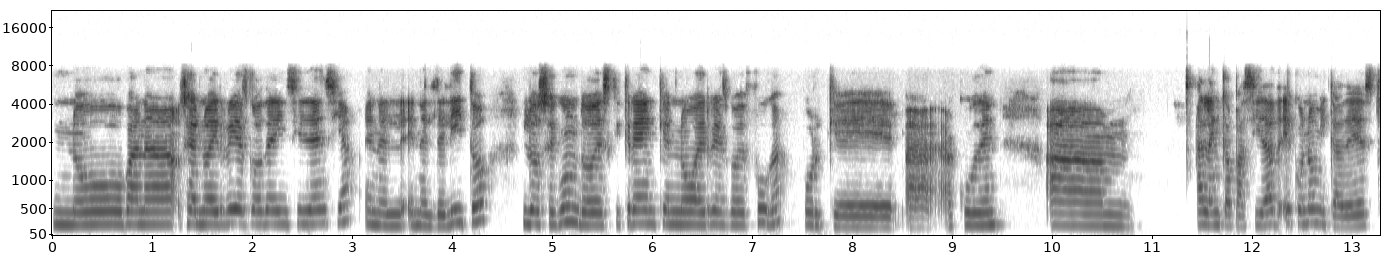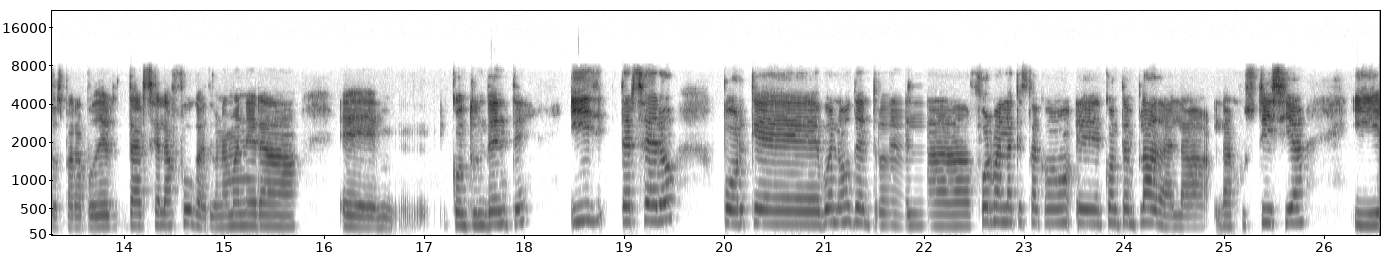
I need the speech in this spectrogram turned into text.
no van a, o sea, no hay riesgo de incidencia en el, en el delito. Lo segundo es que creen que no hay riesgo de fuga porque acuden a, la incapacidad económica de estos para poder darse a la fuga de una manera em, contundente. Y tercero, porque, bueno, dentro de la forma en la que está eh, contemplada la, justicia y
